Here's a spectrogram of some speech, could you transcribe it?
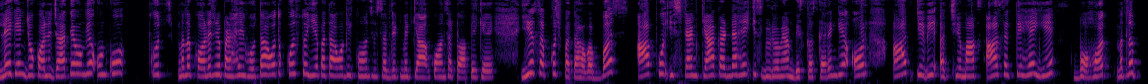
लेकिन जो कॉलेज जाते होंगे, उनको कुछ मतलब कॉलेज में पढ़ाई होता होगा तो कुछ तो ये पता होगा कि कौन से सब्जेक्ट में क्या, कौन सा टॉपिक है। ये सब कुछ पता होगा। बस आपको इस टाइम क्या करना है, इस वीडियो में हम डिस्कस करेंगे और आपके भी अच्छे मार्क्स आ सकते हैं। ये बहुत मतलब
